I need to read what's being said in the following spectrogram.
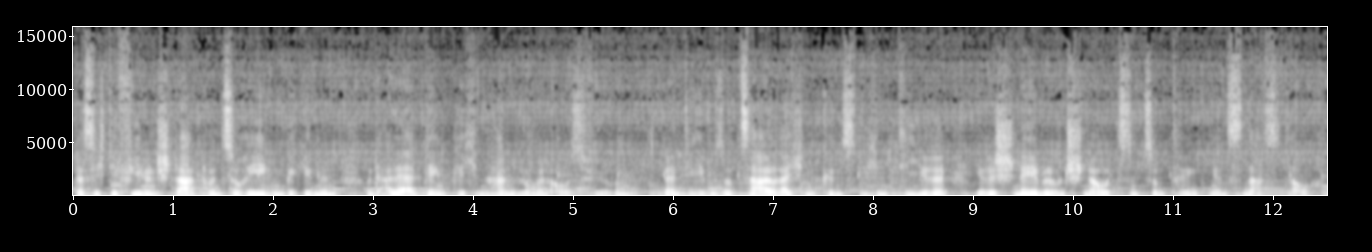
dass sich die vielen Statuen zu regen beginnen und alle erdenklichen Handlungen ausführen, während die ebenso zahlreichen künstlichen Tiere ihre Schnäbel und Schnauzen zum Trinken ins Nass tauchen.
